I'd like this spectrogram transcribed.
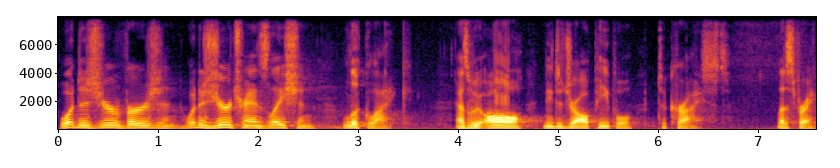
What does your version, what does your translation look like? As we all need to draw people to Christ. Let us pray.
